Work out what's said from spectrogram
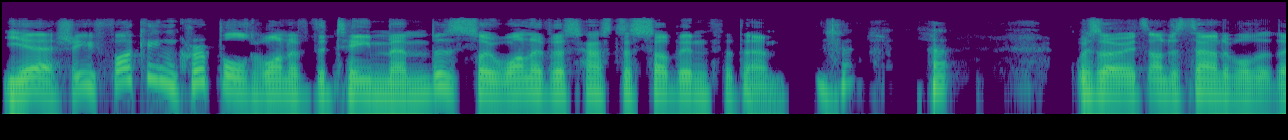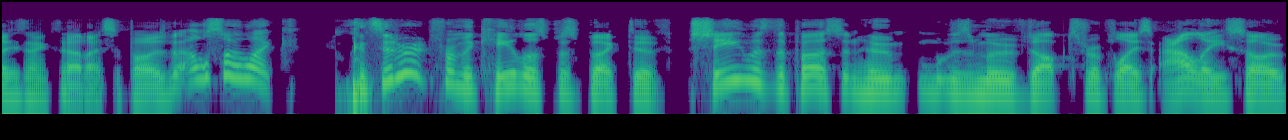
yeah, she fucking crippled one of the team members, so one of us has to sub in for them. So it's understandable that they think that, I suppose. But also, like, consider it from Akilah's perspective. She was the person who was moved up to replace Ali, so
